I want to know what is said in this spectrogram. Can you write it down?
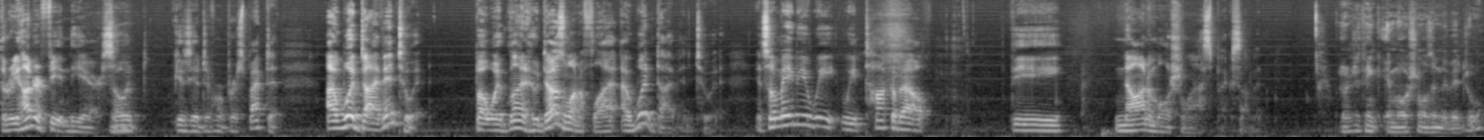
300 feet in the air. So it gives you a different perspective. I would dive into it. But with Glenn, who does want to fly, I wouldn't dive into it. And so maybe we, we talk about the non emotional aspects of it. Don't you think emotional is individual?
